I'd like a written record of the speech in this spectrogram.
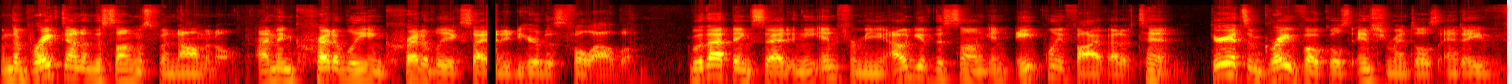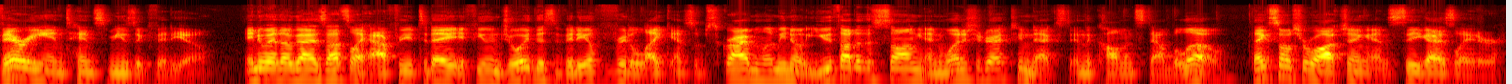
And the breakdown in the song was phenomenal. I'm incredibly, incredibly excited to hear this full album. With that being said, in the end for me, I would give this song an 8.5 out of 10. Here he had some great vocals, instrumentals, and a very intense music video. Anyway though guys, that's all I have for you today. If you enjoyed this video, feel free to like and subscribe and let me know what you thought of the song and what I should react to next in the comments down below. Thanks so much for watching and see you guys later.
